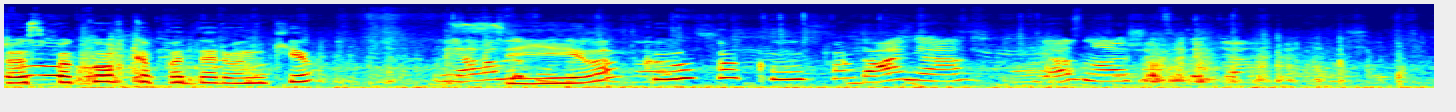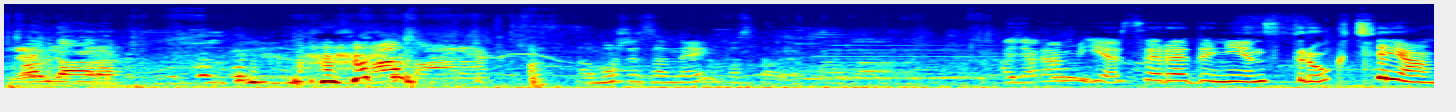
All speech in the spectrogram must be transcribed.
Розпаковка подарунків. Ціла купа, купа. Даня, я знаю, що це таке. А може за неї поставити? А як Там є всередині інструкція.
